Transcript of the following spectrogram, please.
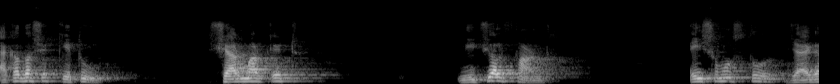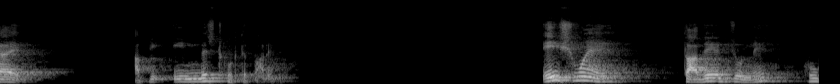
একাদশে Ketu share market, mutual fund, এই সমস্ত জায়গায় আপনি ইনভেস্ট করতে পারেন। এই সময়ে তাদের জন্যে খুব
